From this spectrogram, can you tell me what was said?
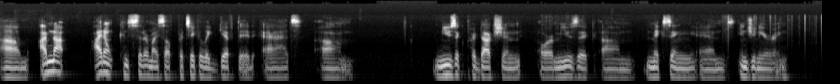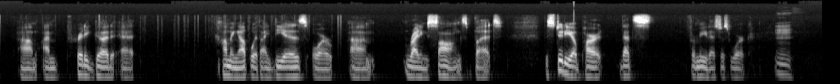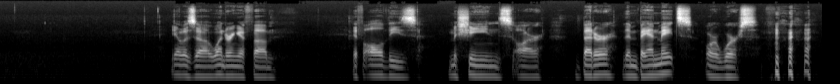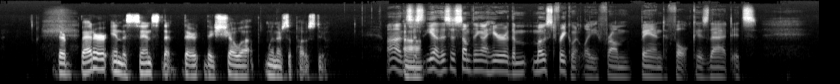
Um, I'm not. I don't consider myself particularly gifted at um, music production or music um, mixing and engineering. Um, I'm pretty good at coming up with ideas or um, writing songs, but the studio part, that's for me, that's just work. Mm. Yeah, I was uh, wondering if um, if all these machines are better than bandmates or worse. they're better in the sense that they're they show up when they're supposed to. Ah, this uh, is yeah, this is something I hear the most frequently from band folk is that it's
